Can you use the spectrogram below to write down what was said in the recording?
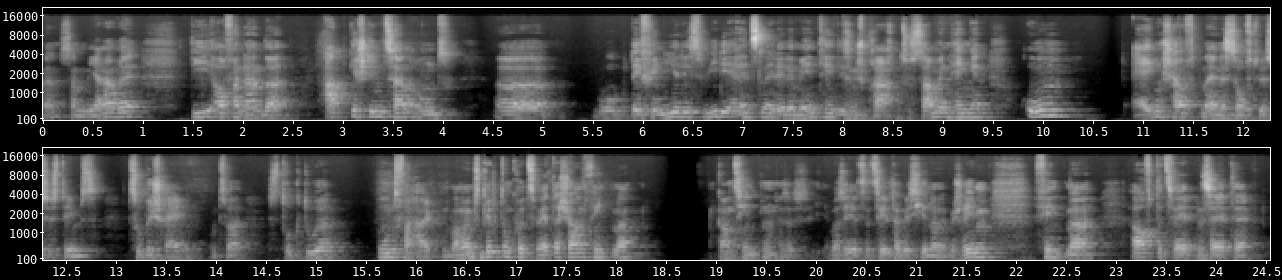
ja, das sind mehrere, die aufeinander abgestimmt sind und äh, wo definiert ist, wie die einzelnen Elemente in diesen Sprachen zusammenhängen, um Eigenschaften eines Softwaresystems zu beschreiben. Und zwar Struktur und Verhalten. Wenn wir im Skriptum kurz weiterschauen, finden wir ganz hinten, also was ich jetzt erzählt habe, ist hier nochmal beschrieben, findet man auf der zweiten Seite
